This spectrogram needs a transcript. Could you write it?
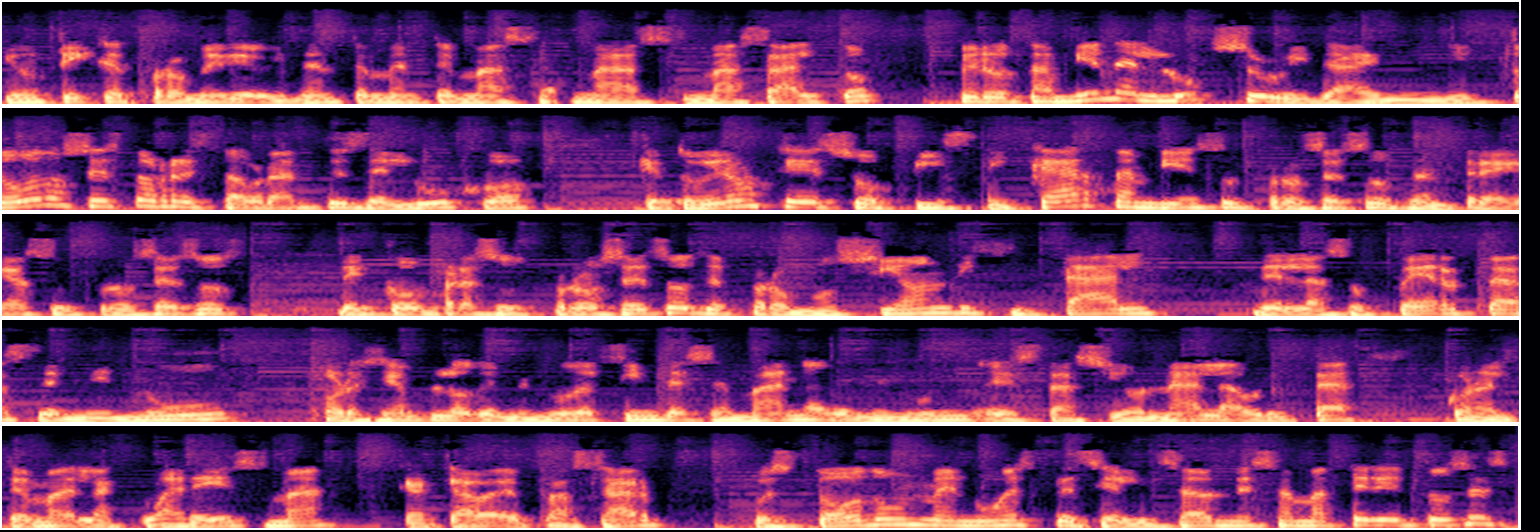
y un ticket promedio evidentemente más, más, más alto, pero también el luxury dining. Y todos estos restaurantes de lujo que tuvieron que sofisticar también sus procesos de entrega, sus procesos de compra, sus procesos de promoción digital de las ofertas de menú, por ejemplo, de menú de fin de semana, de menú estacional, ahorita con el tema de la cuaresma que acaba de pasar, pues todo un menú especializado en esa materia. Entonces,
